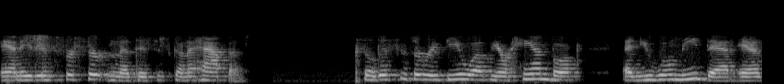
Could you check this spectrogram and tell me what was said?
and it is for certain that this is going to happen. So this is a review of your handbook, and you will need that as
